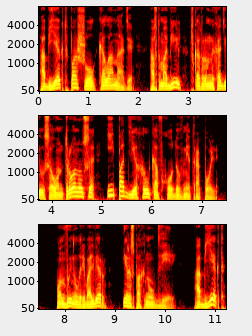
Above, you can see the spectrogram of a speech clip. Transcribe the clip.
Объект пошел к колоннаде. Автомобиль, в котором находился он, тронулся и подъехал ко входу в метрополь. Он вынул револьвер и распахнул дверь. Объект,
